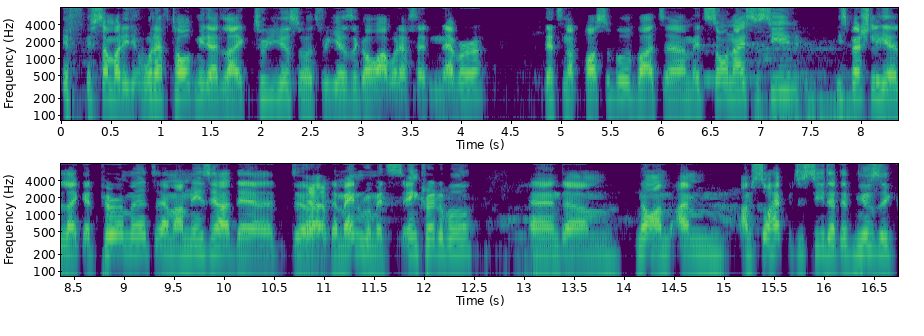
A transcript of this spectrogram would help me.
if if somebody would have told me that like two years or three years ago, I would have said never. That's not possible, but um, it's so nice to see, especially uh, like at Pyramid, um, Amnesia, the the, Yeah. the main room. It's incredible, and um, no, I'm I'm I'm so happy to see that the music.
